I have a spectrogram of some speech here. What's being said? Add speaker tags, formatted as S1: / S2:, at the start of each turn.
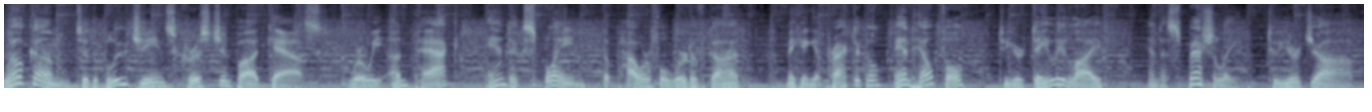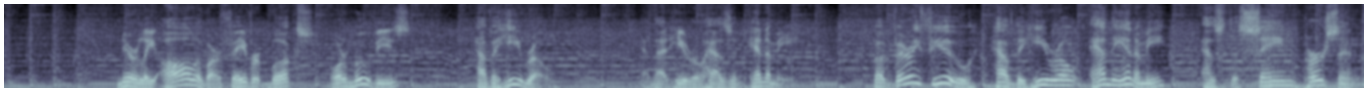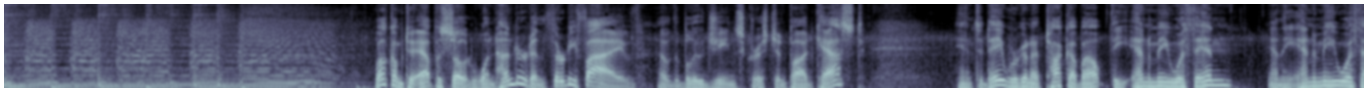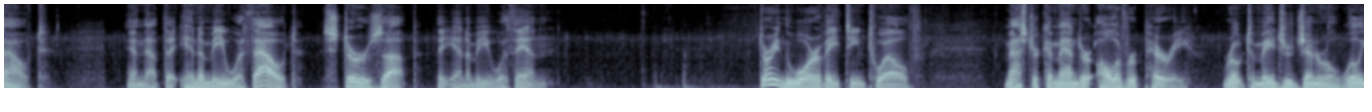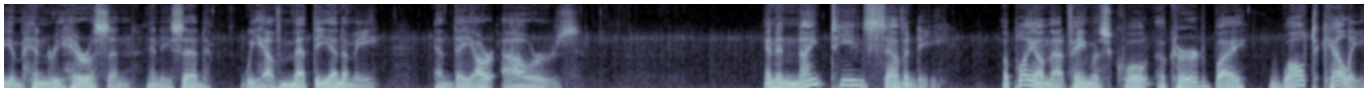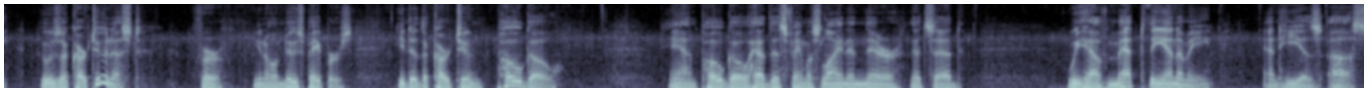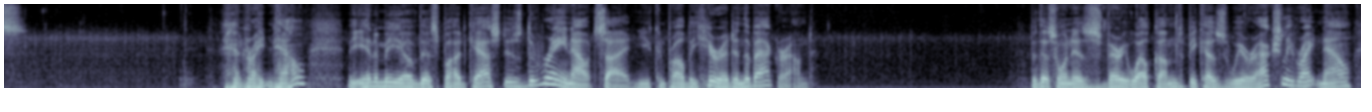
S1: Welcome to the Blue Jeans Christian Podcast, where we unpack and explain the powerful Word of God, making it practical and helpful to your daily life and especially to your job. Nearly all of our favorite books or movies have a hero, and that hero has an enemy. But very few have the hero and the enemy as the same person. Welcome to episode 135 of the Blue Jeans Christian Podcast. And today we're going to talk about the enemy within and the enemy without. And that the enemy without stirs up the enemy within. During the War of 1812, Master Commander Oliver Perry wrote to Major General William Henry Harrison, and he said, We have met the enemy, and they are ours. And in 1970, a play on that famous quote occurred by Walt Kelly, who was a cartoonist for, you know, newspapers. He did the cartoon Pogo. And Pogo had this famous line in there that said, We have met the enemy, and he is us. And right now, the enemy of this podcast is the rain outside. You can probably hear it in the background. But this one is very welcomed because we are actually right now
